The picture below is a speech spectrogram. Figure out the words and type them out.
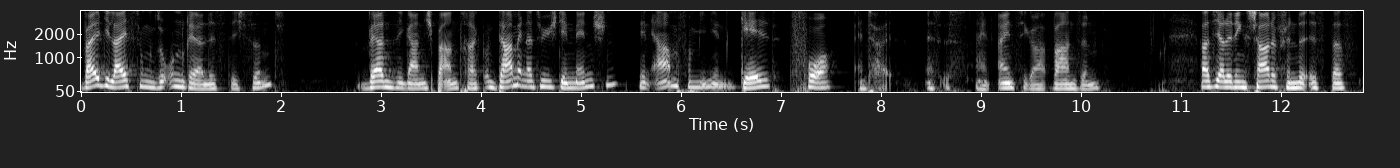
Weil die Leistungen so unrealistisch sind, werden sie gar nicht beantragt und damit natürlich den Menschen, den armen Familien Geld vor enthalten. Es ist ein einziger Wahnsinn. Was ich allerdings schade finde, ist, dass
